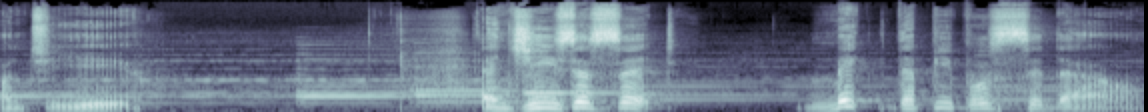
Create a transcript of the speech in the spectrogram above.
unto you. And Jesus said, Make the people sit down.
